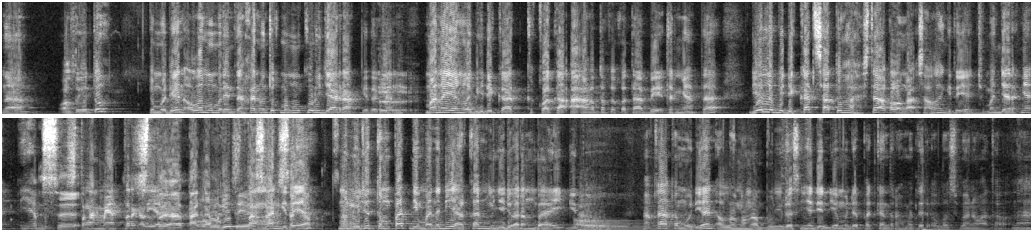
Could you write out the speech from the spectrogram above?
Nah, waktu itu kemudian Allah memerintahkan untuk mengukur jarak gitu kan. Mana yang lebih dekat ke kota A atau ke kota B? Ternyata dia lebih dekat satu hasta kalau nggak salah gitu ya. Cuman jaraknya ya Se- setengah meter kali ya Setengah tangan gitu ya. tangan gitu ya menuju tempat di mana dia akan menjadi orang baik gitu. Oh. Maka kemudian Allah mengampuni dosanya dan dia mendapatkan rahmat dari Allah Subhanahu wa taala. Nah,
